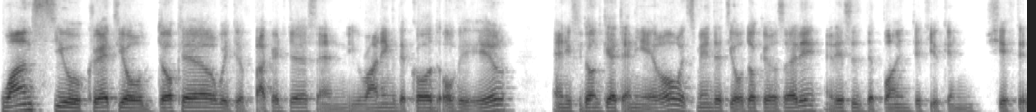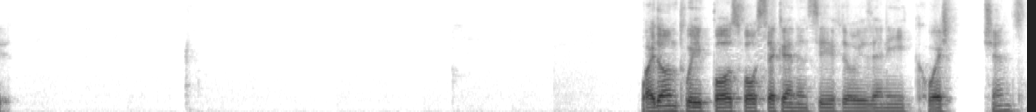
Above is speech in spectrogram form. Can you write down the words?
once you create your Docker with your packages and you're running the code over here, and if you don't get any error, it means that your Docker is ready. And this is the point that you can shift it. Why don't we pause for a second and see if there is any questions?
